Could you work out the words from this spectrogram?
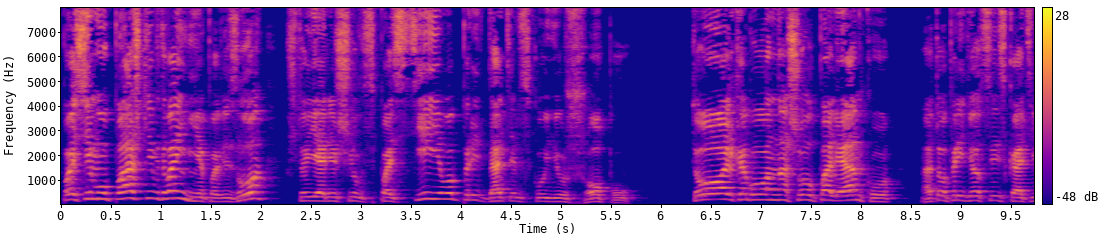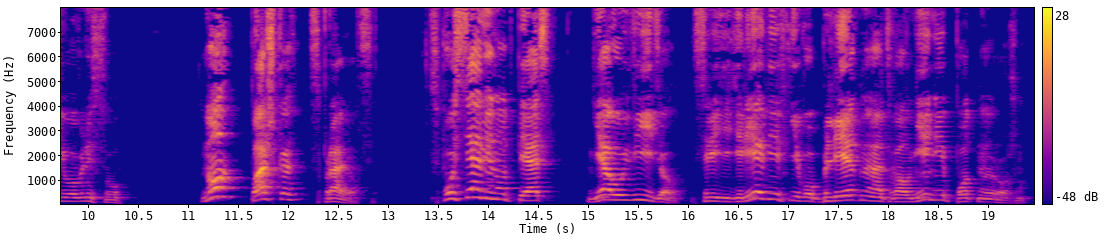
Посему Пашке вдвойне повезло, что я решил спасти его предательскую жопу. Только бы он нашел полянку, а то придется искать его в лесу. Но Пашка справился. Спустя минут пять я увидел среди деревьев его бледную от волнения потную рожу.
